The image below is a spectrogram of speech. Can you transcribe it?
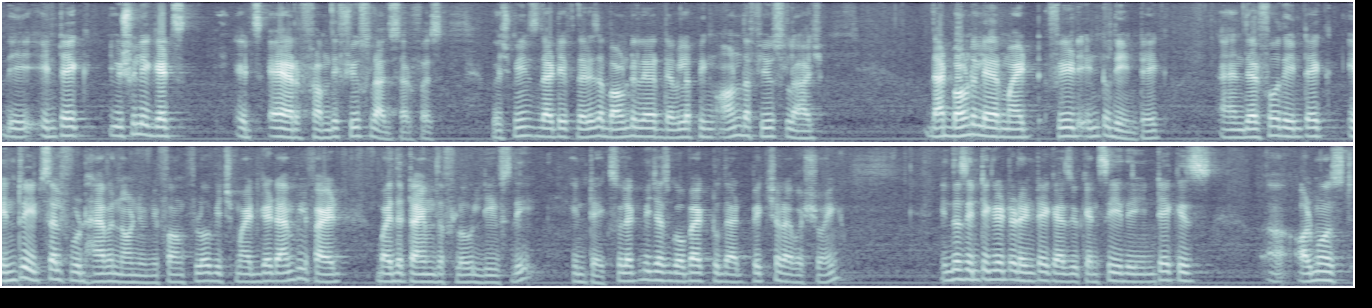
the intake usually gets its air from the fuselage surface, which means that if there is a boundary layer developing on the fuselage, that boundary layer might feed into the intake and therefore, the intake entry itself would have a non-uniform flow which might get amplified by the time the flow leaves the intake. So, let me just go back to that picture I was showing. In this integrated intake as you can see the intake is uh, almost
